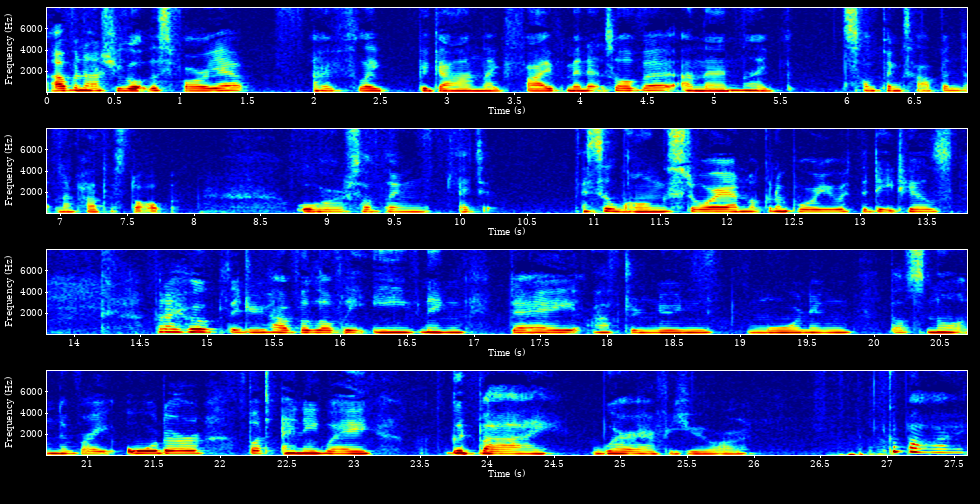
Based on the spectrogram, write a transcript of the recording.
I haven't actually got this far yet. I've like began like five minutes of it and then like something's happened and I've had to stop. Or something it's it's a long story. I'm not gonna bore you with the details. But I hope that you have a lovely evening, day, afternoon, morning, that's not in the right order. But anyway, goodbye, wherever you are. Goodbye.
